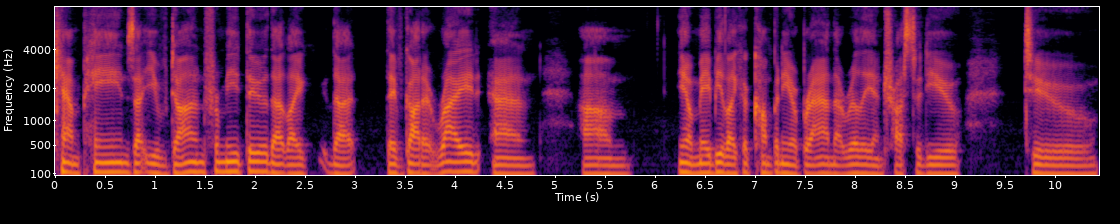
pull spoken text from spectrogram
campaigns that you've done for Mitu that like that they've got it right and um you know maybe like a company or brand that really entrusted you to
